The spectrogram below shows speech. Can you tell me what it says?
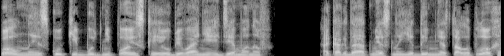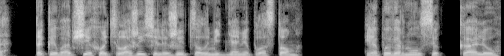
Полные скуки будни поиска и убивания демонов. А когда от местной еды мне стало плохо, так и вообще хоть ложись и лежи целыми днями пластом. Я повернулся к Калю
